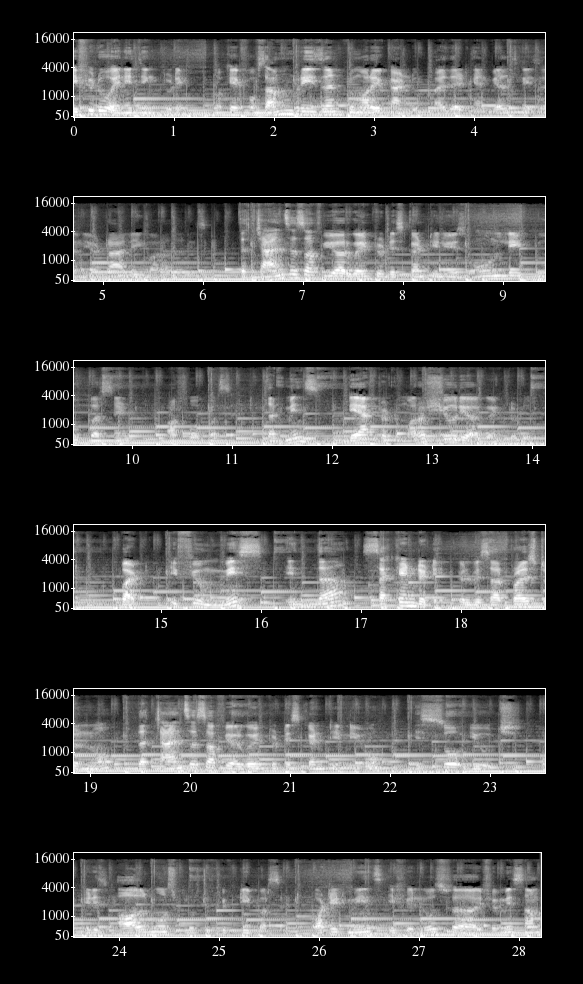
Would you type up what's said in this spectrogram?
if you do anything today okay for some reason tomorrow you can't do either it can be health reason you're traveling or other reason. The chances of you are going to discontinue is only 2% or 4% that means day after tomorrow sure you are going to do it. But if you miss in the second day you'll be surprised to know the chances of you are going to discontinue is so huge it is almost close to 50% what it means if you lose uh, if you miss some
